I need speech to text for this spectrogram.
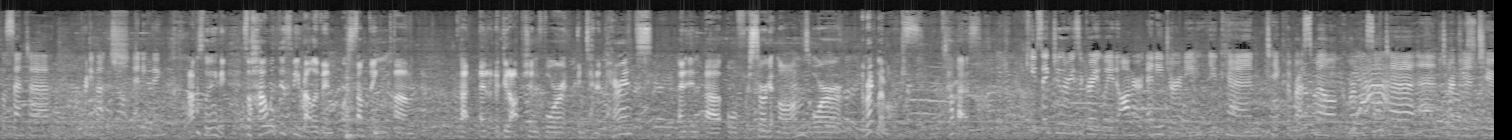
placenta, pretty much anything. Absolutely anything. So how would this be relevant or something um, that a, a good option for intended parents and, and uh, or for surrogate moms or the regular moms? Tell us. Keepsake jewelry is a great way to honor any journey. You can take the breast milk or placenta and turn it into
